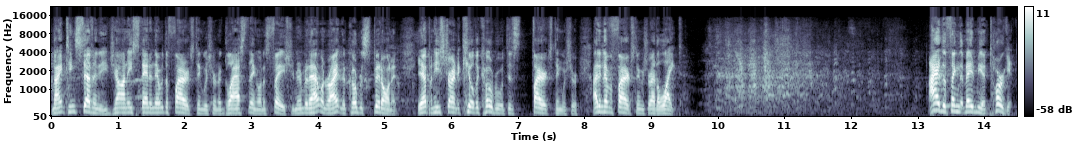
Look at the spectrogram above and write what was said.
1970, Johnny standing there with a fire extinguisher and a glass thing on his face. You remember that one, right? And the cobra spit on it. Yep, and he's trying to kill the cobra with his fire extinguisher. I didn't have a fire extinguisher, I had a light. I had the thing that made me a target.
